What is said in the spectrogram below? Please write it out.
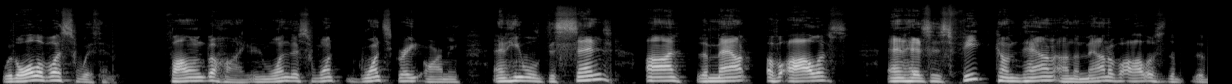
with all of us with him, following behind in one this one, once great army, and he will descend on the Mount of Olives. And as his feet come down on the Mount of Olives, the, the,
